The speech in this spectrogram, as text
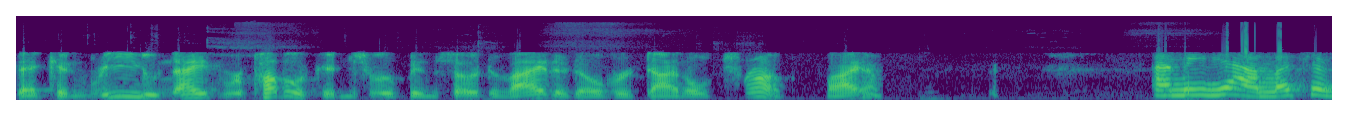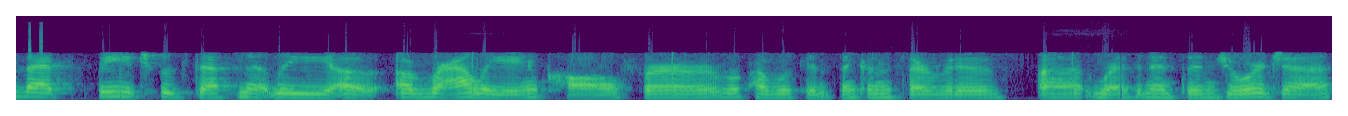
that can reunite Republicans who have been so divided over Donald Trump. Maya? I mean, yeah, much of that speech was definitely a, a rallying call for Republicans and conservative uh, residents in Georgia.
